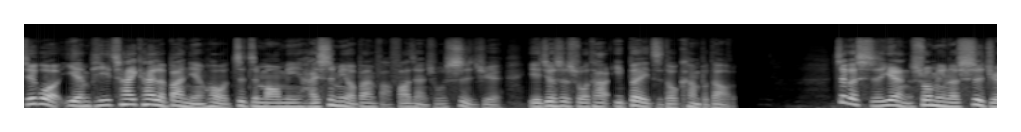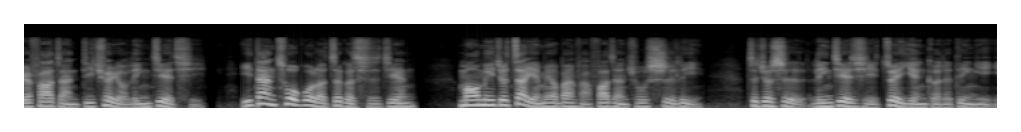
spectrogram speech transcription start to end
结果眼皮拆开了半年后，这只猫咪还是没有办法发展出视觉，也就是说，它一辈子都看不到了。这个实验说明了视觉发展的确有临界期，一旦错过了这个时间，猫咪就再也没有办法发展出视力。这就是临界期最严格的定义。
